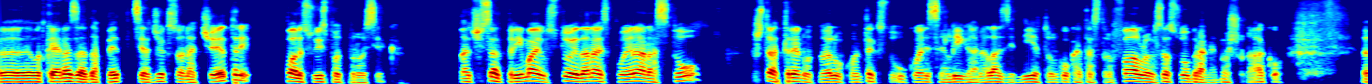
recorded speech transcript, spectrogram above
e, otkad je nazad na petici, a Jacksona četiri, pali su ispod prosjeka. Znači sad primaju 111 pojena na 100, šta trenutno je u kontekstu u kojem se liga nalazi nije toliko katastrofalno, jer sad su obrane baš onako e,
